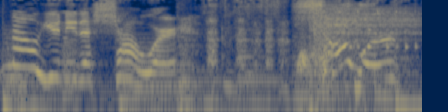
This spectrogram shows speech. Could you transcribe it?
Now you need a shower. So,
